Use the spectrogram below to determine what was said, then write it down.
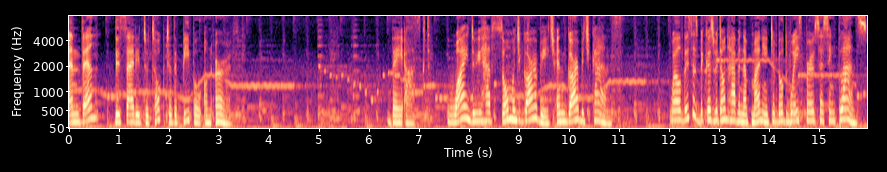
And then decided to talk to the people on earth they asked. Why do you have so much garbage and garbage cans? Well, this is because we don't have enough money to build waste processing plants.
